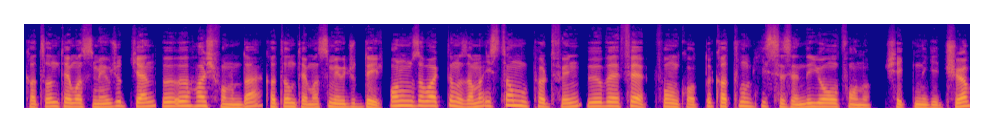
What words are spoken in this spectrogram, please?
katılım teması mevcutken IIH fonunda katılım teması mevcut değil. Fonumuza baktığımız zaman İstanbul Portföy'ün IBF fon kodlu katılım hisse senedi yoğun fonu şeklinde geçiyor.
